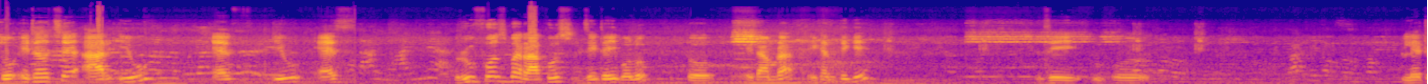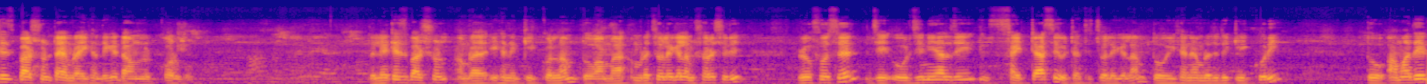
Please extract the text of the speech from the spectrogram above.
তো এটা হচ্ছে R U F U S Rufus বা রাফুস যেটাই বলো, তো এটা আমরা এখান থেকে যে লেটেস্ট ভার্সনটা আমরা এখান থেকে ডাউনলোড করব। তো লেটেস্ট ভার্সন আমরা এখানে ক্লিক করলাম, তো আমরা আমরা চলে গেলাম সরাসরি। রোফোসের যে অরিজিনাল যে সাইটটা আছে, ওইটাতে চলে গেলাম। তো এখানে আমরা যদি ক্লিক করি, তো আমাদের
